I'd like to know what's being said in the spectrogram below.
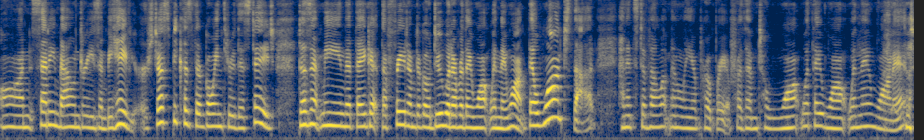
on setting boundaries and behaviors. Just because they're going through this stage doesn't mean that they get the freedom to go do whatever they want when they want. They'll want that. And it's developmentally appropriate for them to want what they want when they want it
